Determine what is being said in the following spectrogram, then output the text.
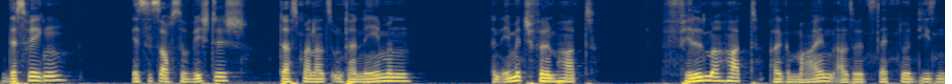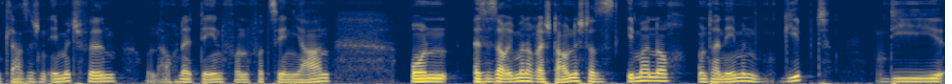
deswegen ist es auch so wichtig, dass man als Unternehmen einen Imagefilm hat, Filme hat, allgemein, also jetzt nicht nur diesen klassischen Imagefilm und auch nicht den von vor zehn Jahren. Und es ist auch immer noch erstaunlich, dass es immer noch Unternehmen gibt, die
